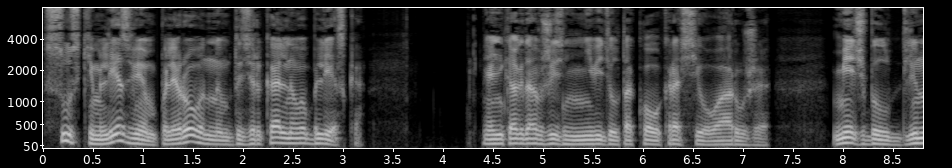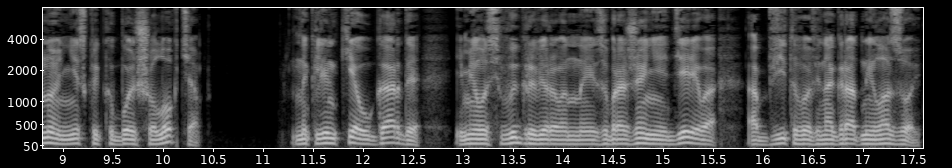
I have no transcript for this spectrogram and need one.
с узким лезвием, полированным до зеркального блеска. Я никогда в жизни не видел такого красивого оружия. Меч был длиной несколько больше локтя. На клинке у гарды имелось выгравированное изображение дерева, обвитого виноградной лозой.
